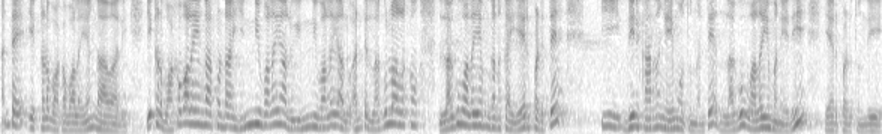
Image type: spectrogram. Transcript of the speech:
అంటే ఇక్కడ ఒక వలయం కావాలి. ఇక్కడ ఒక వలయం కాకుండా ఇన్ని వలయాలు ఇన్ని వలయాలు అంటే లఘులకం లఘు వలయం గనక ఏర్పడితే ఈ దీని కారణంగా ఏమవుతుందంటే లఘు వలయం అనేది ఏర్పడుతుంది.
